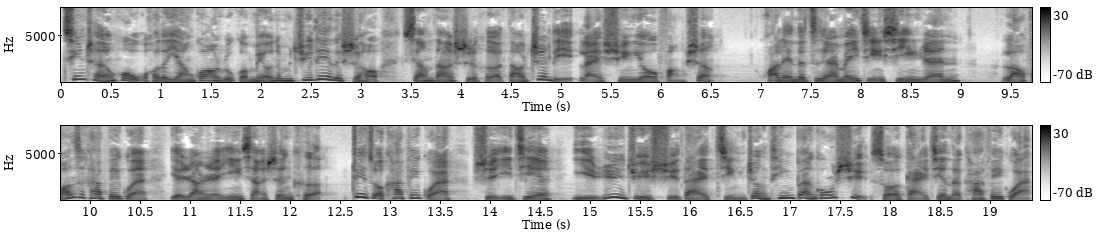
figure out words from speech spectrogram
清晨或午后的阳光如果没有那么剧烈的时候，相当适合到这里来寻幽访胜。花莲的自然美景吸引人，老房子咖啡馆也让人印象深刻。这座咖啡馆是一间以日据时代警政厅办公室所改建的咖啡馆，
